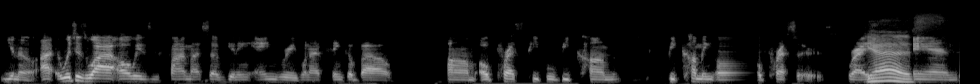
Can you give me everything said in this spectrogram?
you know, I, which is why I always find myself getting angry when I think about um, oppressed people become becoming oppressors, right? yes. And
